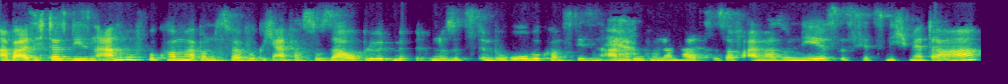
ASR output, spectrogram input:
Aber als ich das, diesen Anruf bekommen habe, und es war wirklich einfach so saublöd mitten, du sitzt im Büro, bekommst diesen Anruf ja. und dann heißt es auf einmal so, nee, es ist jetzt nicht mehr da.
